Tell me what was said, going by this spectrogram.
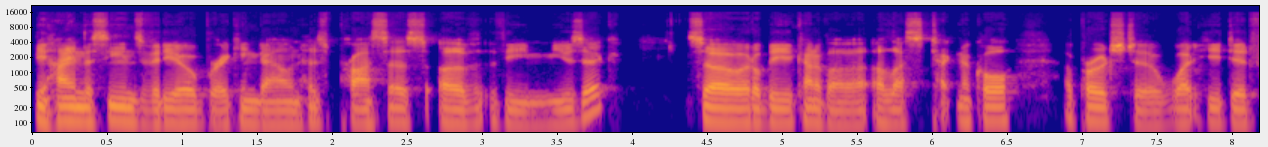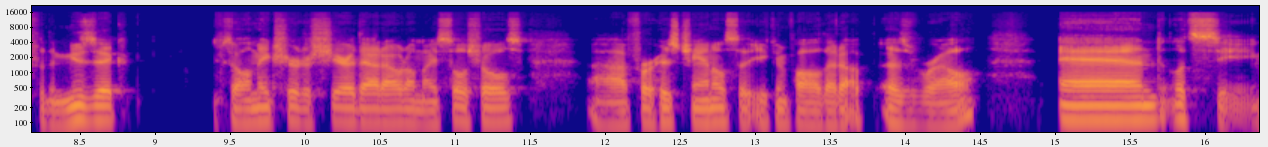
behind the scenes video breaking down his process of the music. So it'll be kind of a, a, less technical approach to what he did for the music. So I'll make sure to share that out on my socials uh, for his channel so that you can follow that up as well. And let's see,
